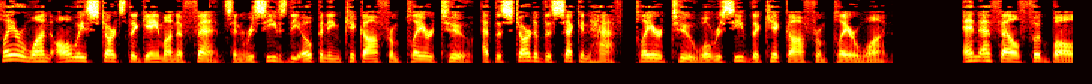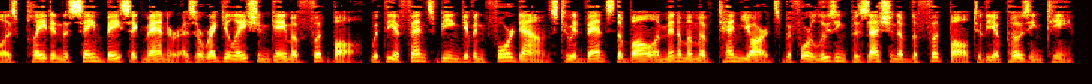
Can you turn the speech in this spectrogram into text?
Player 1 always starts the game on offense and receives the opening kickoff from player 2. At the start of the second half, player 2 will receive the kickoff from player 1. NFL football is played in the same basic manner as a regulation game of football, with the offense being given four downs to advance the ball a minimum of 10 yards before losing possession of the football to the opposing team.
